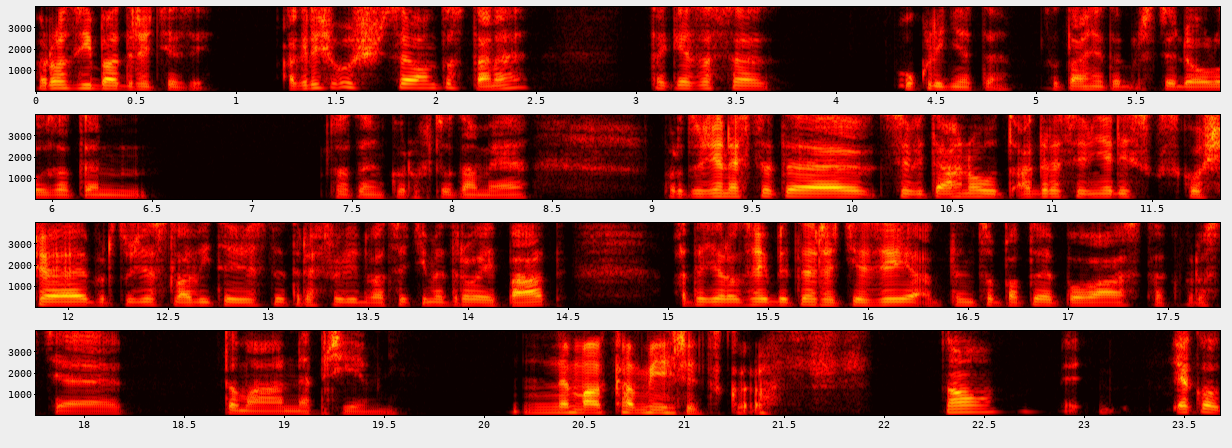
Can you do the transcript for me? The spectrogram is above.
rozhýbat řetězy. A když už se vám to stane, tak je zase uklidněte. Zatáhněte prostě dolů za ten, za ten kruh, co tam je. Protože nechcete si vytáhnout agresivně disk z koše, protože slavíte, že jste trefili 20 metrový pád a teď rozhejbíte řetězy a ten, co patuje po vás, tak prostě to má nepříjemný. Nemá kam mířit skoro. No, jako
